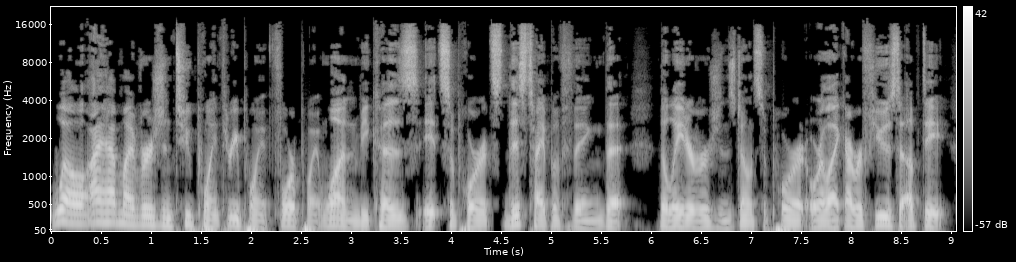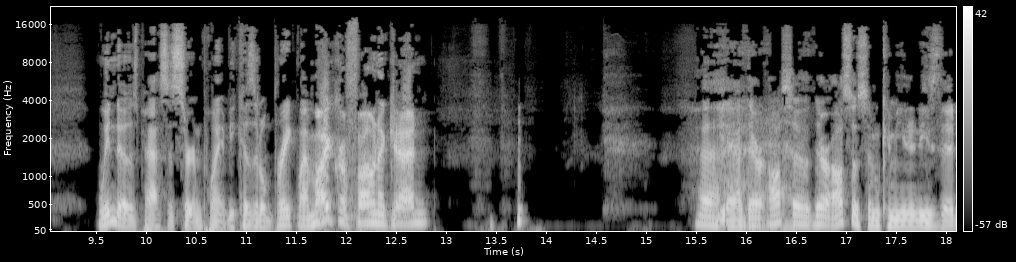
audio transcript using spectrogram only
well, I have my version 2.3.4.1 because it supports this type of thing that the later versions don't support. Or like I refuse to update Windows past a certain point because it'll break my microphone again. yeah, there are also there are also some communities that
